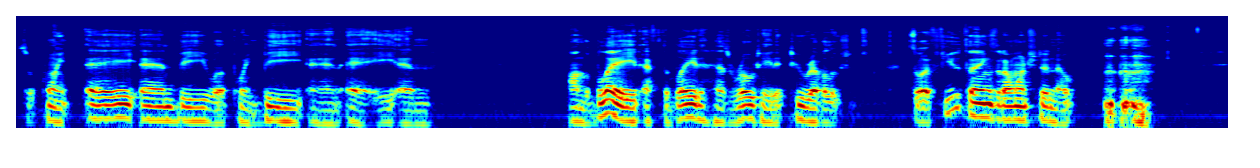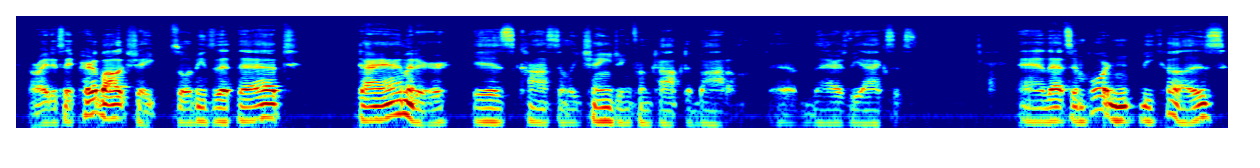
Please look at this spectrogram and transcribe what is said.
So point A and B, well, point B and A, and on the blade, after the blade has rotated two revolutions. So a few things that I want you to note. All right, it's a parabolic shape, so it means that that diameter is constantly changing from top to bottom. Uh, there's the axis. And that's important because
